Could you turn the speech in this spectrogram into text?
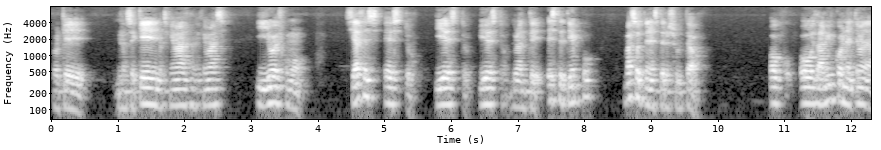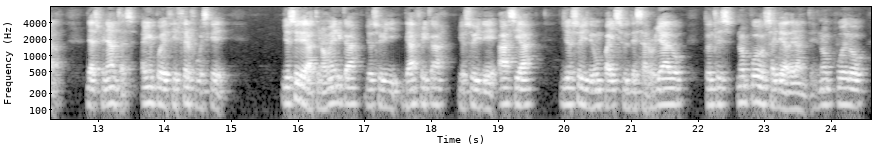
porque no sé qué, no sé qué más, no sé qué más. Y yo es como, si haces esto y esto y esto durante este tiempo, vas a obtener este resultado. O, también con el tema de, las finanzas. Alguien puede decir, Cerfu, es que yo soy de Latinoamérica, yo soy de África, yo soy de Asia, yo soy de un país subdesarrollado, entonces no puedo salir adelante, no puedo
